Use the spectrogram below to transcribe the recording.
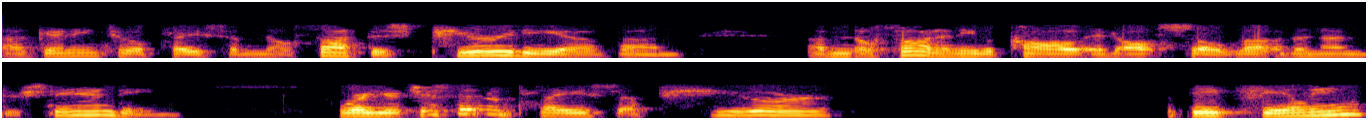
uh, getting to a place of no thought, this purity of um, of no thought, and he would call it also love and understanding, where you're just in a place of pure, deep feeling.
